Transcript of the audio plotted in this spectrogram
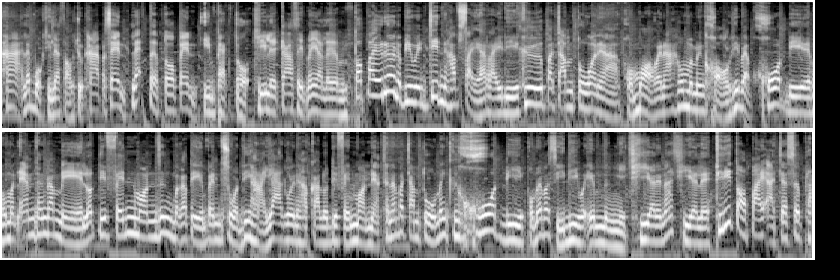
22.5 และบวกทีละ 2.5%และเติบโตเป็น Impact คีเล90 ไม่อย่าลืม ต่อไปเรื่อง W Engine นะครับใส่อะไรดีคือประจำตัวเนี่ย ผมบอกเลยนะว่ามันเป็นของที่แบบโคตรดีเลย เพราะมันแอมทั้งดาเมจลดดิเฟนต์มอนซึ่งปกติเป็นส่วนที่หายากด้วยนะครับ การลดดิเฟนต์มอนเนี่ย ฉะนั้นประจำตัวแม่งคือโคตรดี ผมให้ภาษีดีกว่า M1 อีกเชียร์เลยนะเชียร์เลย ทีนี้ต่อไปอาจจะเซอร์ไพร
